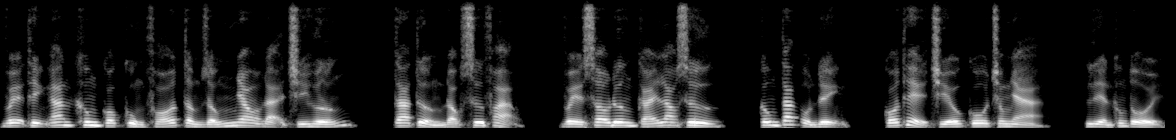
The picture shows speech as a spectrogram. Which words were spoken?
Vệ thịnh an không có cùng phó tầm giống nhau đại trí hướng, ta tưởng đọc sư phạm, về sau đương cái lao sư, công tác ổn định, có thể chiếu cô trong nhà, liền không tồi.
